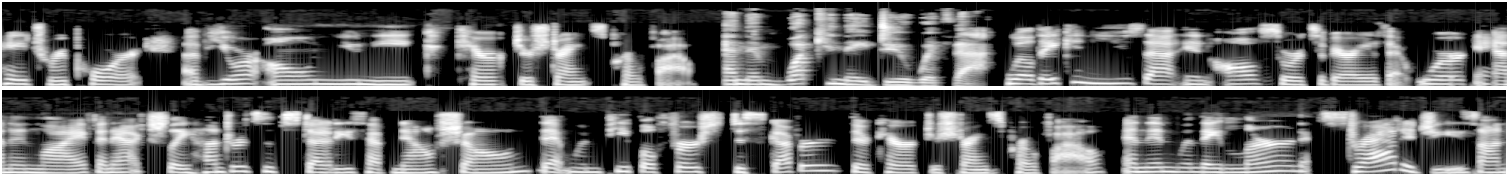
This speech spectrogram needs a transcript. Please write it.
page report of your own unique character strengths profile. And then what can they do with that? Well, they can use that in all sorts of areas at work and in life. And actually, hundreds of studies have now shown that when people first discover their character strengths profile, and then when they learn strategies on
